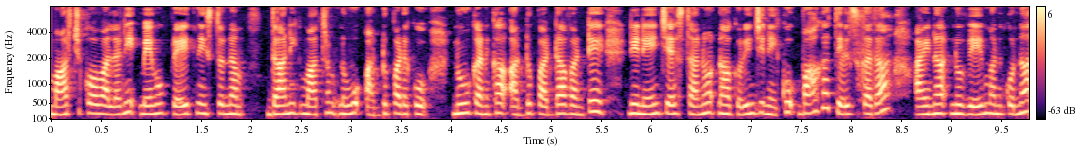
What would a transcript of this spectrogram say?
మార్చుకోవాలని మేము ప్రయత్నిస్తున్నాం. దానికి మాత్రం నువ్వు అడ్డుపడకు. నువ్వు కనుక అడ్డుపడ్డావంటే నేనేం చేస్తానో నా గురించి నీకు బాగా తెలుసు కదా. అయినా నువ్వేమనుకున్నా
